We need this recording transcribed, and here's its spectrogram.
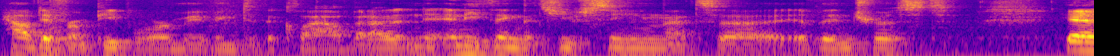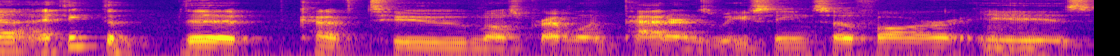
how different people are moving to the cloud. But I, anything that you've seen that's uh, of interest. Yeah, I think the the kind of two most prevalent patterns we've seen so far mm-hmm. is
